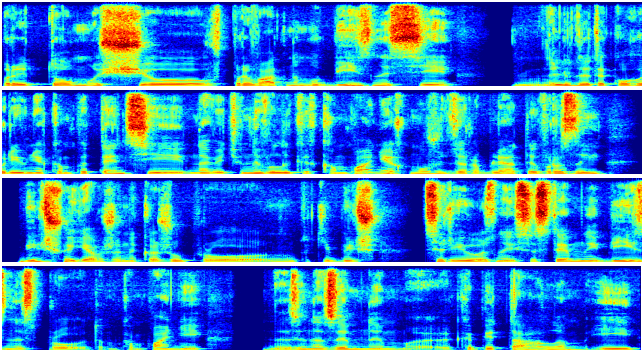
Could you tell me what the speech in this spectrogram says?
При тому, що в приватному бізнесі люди такого рівня компетенції навіть в невеликих компаніях можуть заробляти в рази більше. Я вже не кажу про ну, такий більш серйозний системний бізнес, про там компанії з іноземним е, капіталом і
